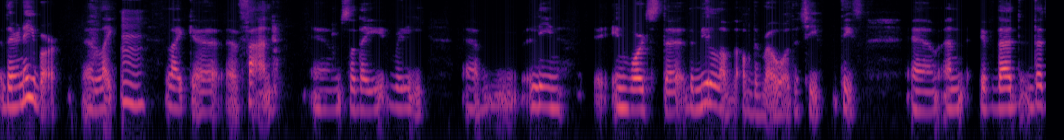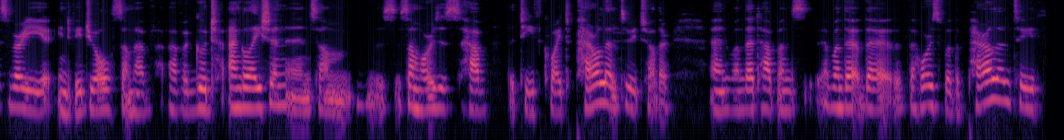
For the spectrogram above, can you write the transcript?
their neighbor, uh, like mm. like a, a fan. Um, so they really um, lean inwards the, the middle of, of the row of the teeth. teeth. Um, and if that that's very individual, some have, have a good angulation, and some some horses have the teeth quite parallel to each other. And when that happens, when the, the, the horse with the parallel teeth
